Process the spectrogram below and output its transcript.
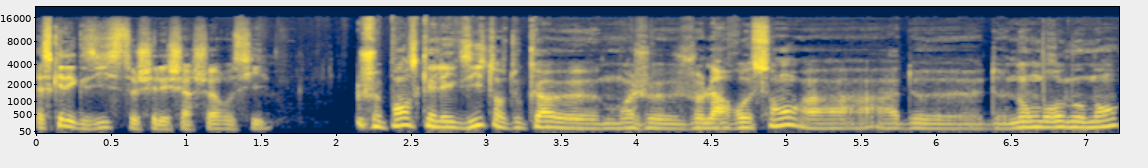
Est-ce qu'elle existe chez les chercheurs aussi? Je pense qu'elle existe, en tout cas, euh, moi je, je, la ressens à, de, de, nombreux moments.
